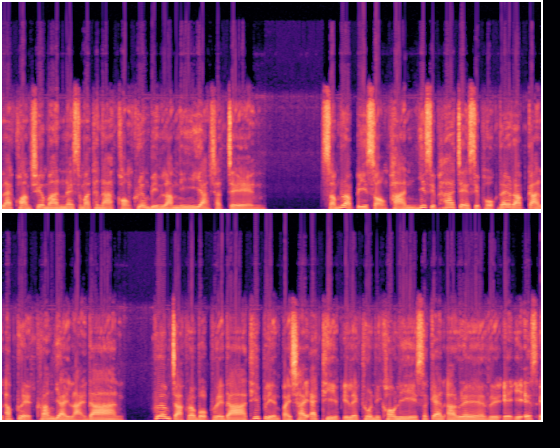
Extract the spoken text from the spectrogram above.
และความเชื่อมั่นในสมรรถนะของเครื่องบินลำนี้อย่างชัดเจนสำหรับปี 2025 J16 ได้รับการอัปเกรดครั้งใหญ่หลายด้าน เริ่มจากระบบเรดาร์ที่เปลี่ยนไปใช้ Active Electronically Scan Array หรือ AESA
